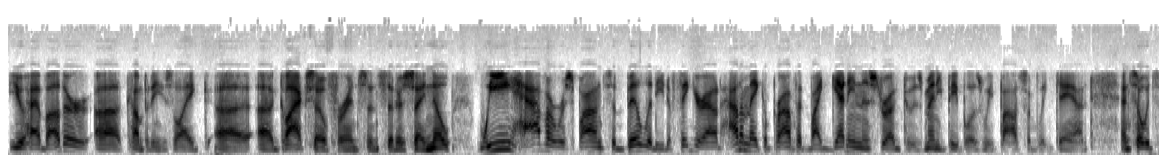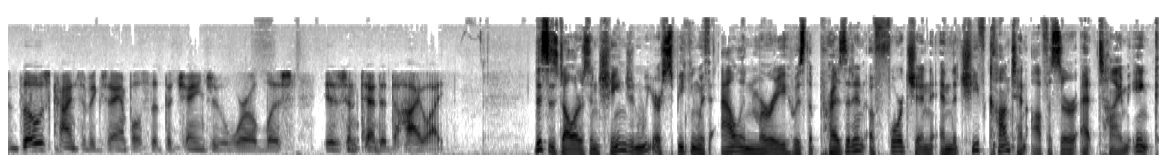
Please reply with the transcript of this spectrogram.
you have other uh, companies like uh, uh, Glaxo, for instance, that are saying, no, we have a responsibility to figure out how to make a profit by getting this drug to as many people as we possibly can. And so it's those kinds of examples that the Change of the World list is intended to highlight. This is Dollars and Change, and we are speaking with Alan Murray, who is the president of Fortune and the chief content officer at Time Inc.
